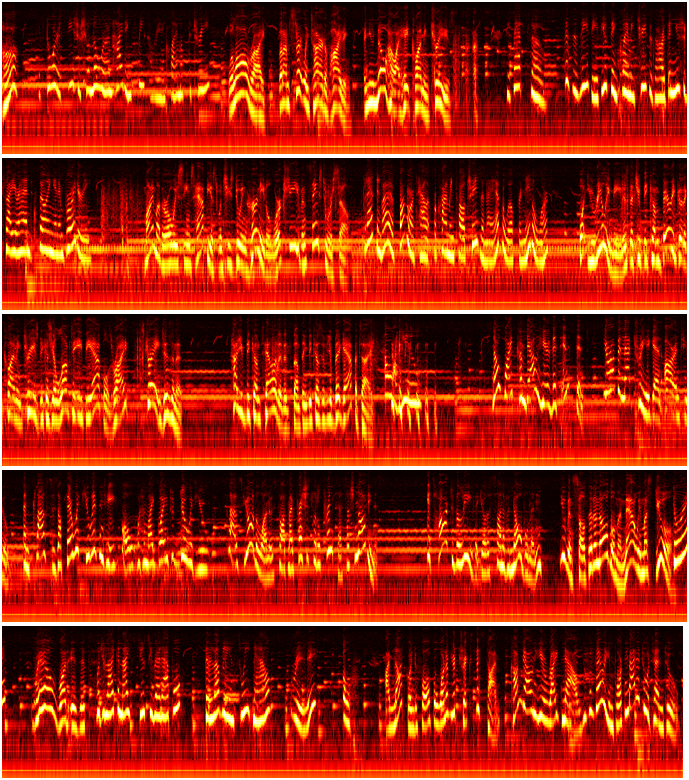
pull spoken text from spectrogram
Huh? If Doris sees you, she'll know where I'm hiding. Please hurry and climb up the tree. Well, all right, but I'm certainly tired of hiding. And you know how I hate climbing trees. Is that so? This is easy. If you think climbing trees is hard, then you should try your hand at sewing and embroidery. My mother always seems happiest when she's doing her needlework. She even sings to herself. But I think I have far more talent for climbing tall trees than I ever will for needlework. What you really mean is that you've become very good at climbing trees because you love to eat the apples, right? Strange, isn't it? How you've become talented at something because of your big appetite. Oh, you. Snow White, come down here this instant. You're up in that tree again, aren't you? And Klaus is up there with you, isn't he? Oh, what am I going to do with you? Klaus, you're the one who's taught my precious little princess such naughtiness. It's hard to believe that you're the son of a nobleman. You've insulted a nobleman. Now we must duel. Doris, Well, what is it? would you like a nice juicy red apple? They're lovely and sweet now. Really? Oh, I'm not going to fall for one of your tricks this time. Come down here right now. You've a very important matter to attend to.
